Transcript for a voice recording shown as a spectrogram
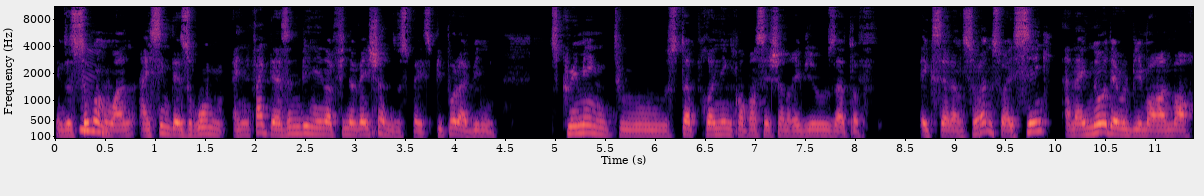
in the second Hmm. one, I think there's room. And in fact, there hasn't been enough innovation in the space. People have been screaming to stop running compensation reviews out of Excel and so on. So I think, and I know there will be more and more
